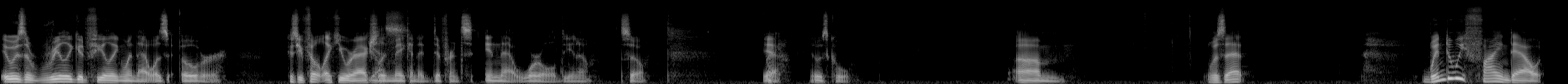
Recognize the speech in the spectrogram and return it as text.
It was a really good feeling when that was over because you felt like you were actually Yes. making a difference in that world, you know. So yeah, Right. it was cool. Um was that when do we find out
